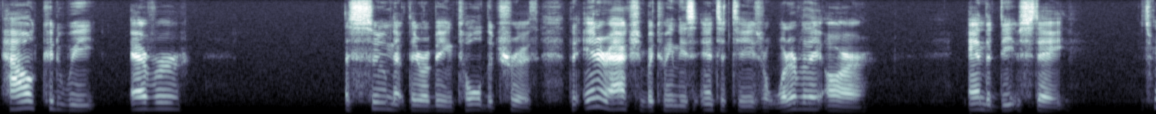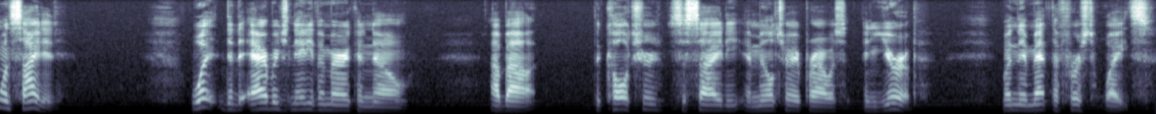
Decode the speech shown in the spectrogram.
How could we ever assume that they were being told the truth? The interaction between these entities, or whatever they are, and the deep state, it's one sided. What did the average Native American know about the culture, society, and military prowess in Europe when they met the first whites?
